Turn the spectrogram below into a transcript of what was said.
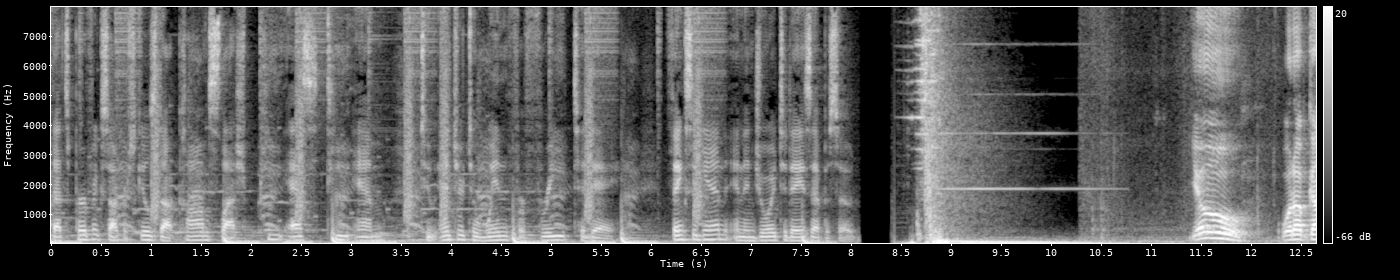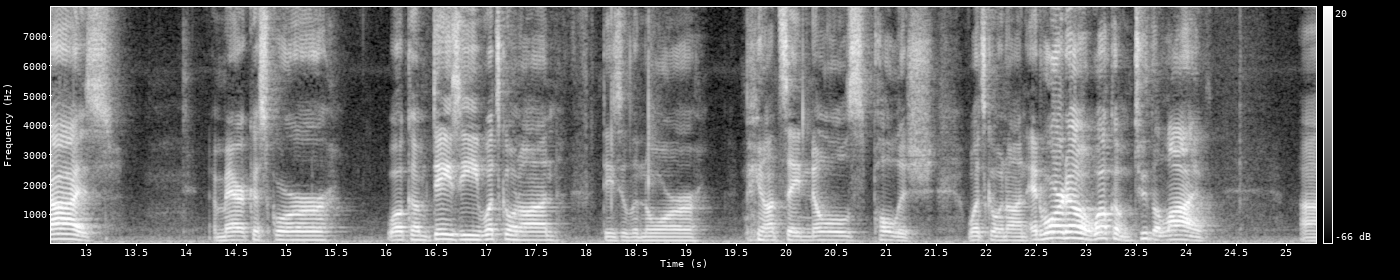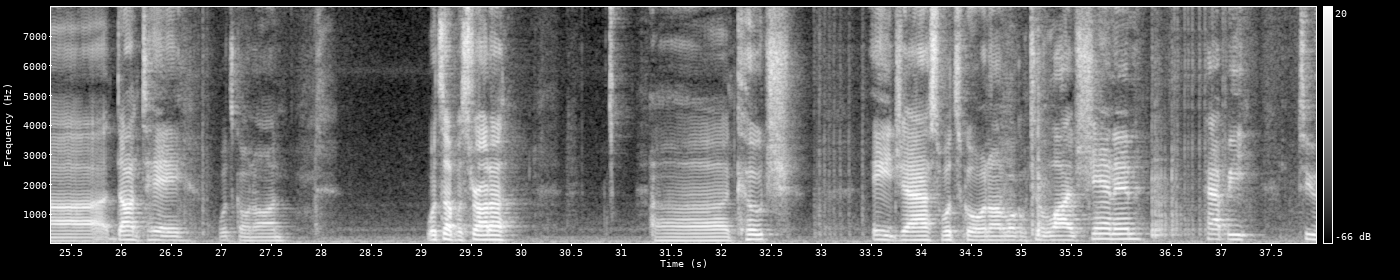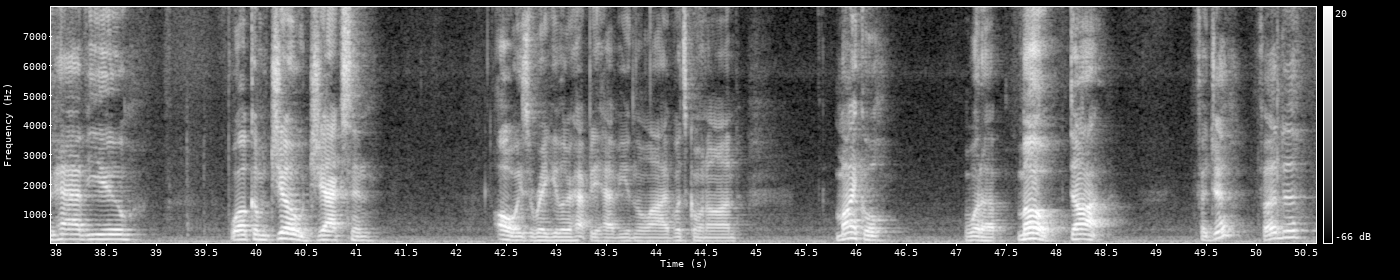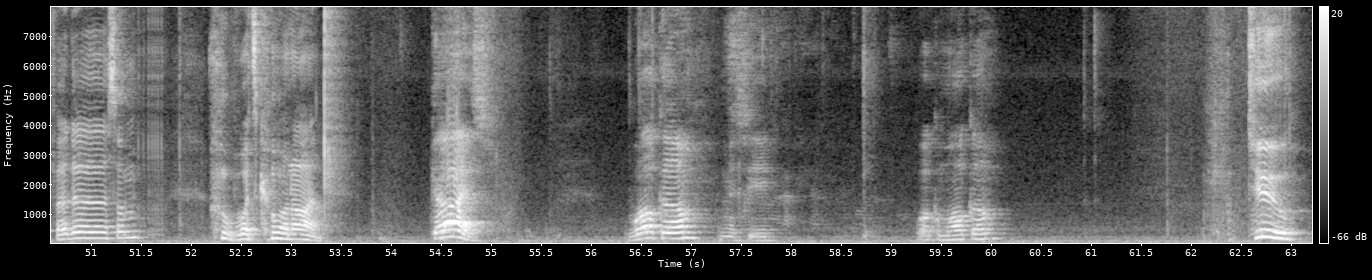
That's perfectsoccerskills.com slash PSTM to enter to win for free today. Thanks again and enjoy today's episode. Yo, what up, guys? America scorer. Welcome, Daisy. What's going on? Daisy Lenore, Beyonce Knowles, Polish. What's going on? Eduardo, welcome to the live. Uh, Dante, what's going on? What's up, Estrada? Uh, Coach Ajas, what's going on? Welcome to the live. Shannon, happy to have you. Welcome, Joe Jackson. Always a regular. Happy to have you in the live. What's going on? Michael, what up? Mo, Dot, Fudja, Fudda, Fudda, something? what's going on? Guys, welcome. Let me see. Welcome, welcome to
